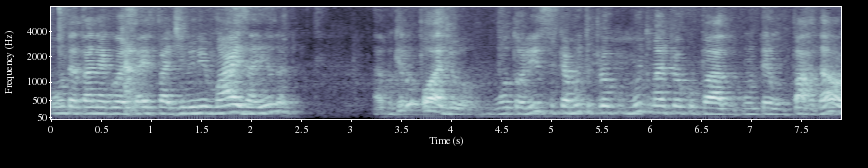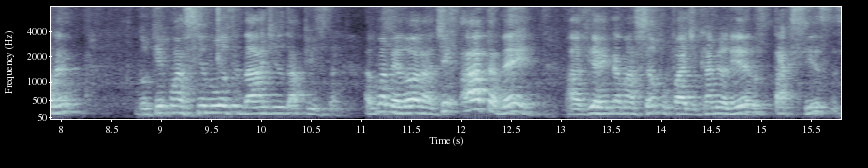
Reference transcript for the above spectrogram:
Vamos tentar negociar isso para diminuir mais ainda, é, porque não pode o motorista ficar muito, muito mais preocupado com ter um pardal, né, do que com a sinuosidade da pista. Alguma melhora? Ah, também havia reclamação por parte de caminhoneiros, taxistas,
